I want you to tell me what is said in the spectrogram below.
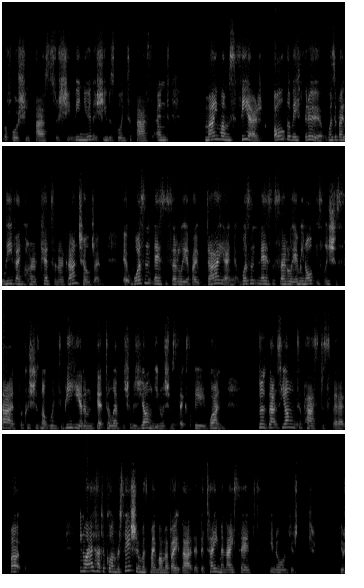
before she passed, so she we knew that she was going to pass. And my mum's fear all the way through was about leaving her kids and her grandchildren. It wasn't necessarily about dying. It wasn't necessarily, I mean, obviously she's sad because she's not going to be here and get to live. She was young, you know, she was 61 so that's young to pass to spirit. But, you know, I had a conversation with my mum about that at the time, and I said, you know, you're you're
